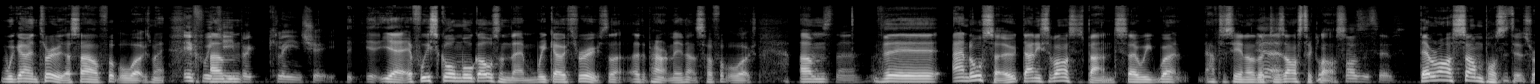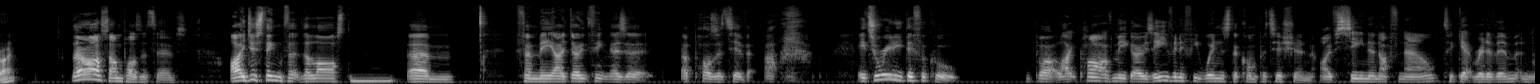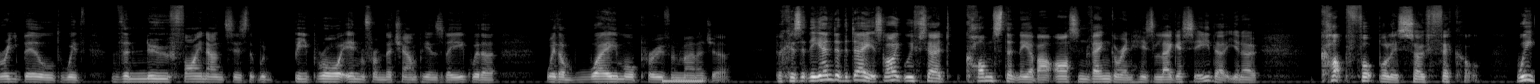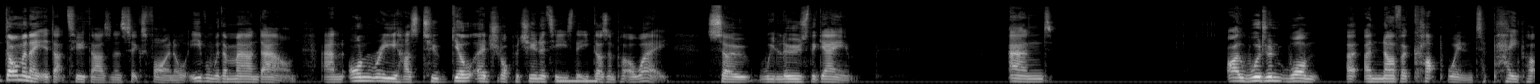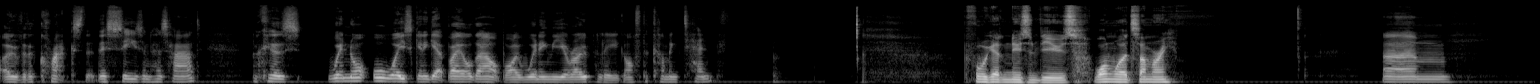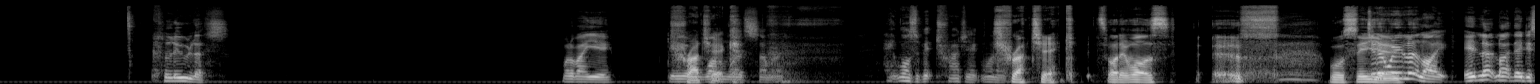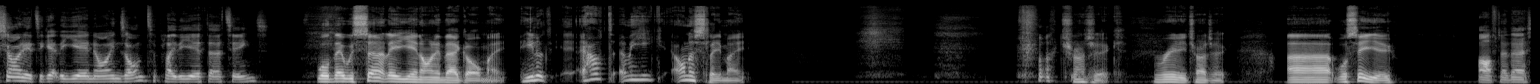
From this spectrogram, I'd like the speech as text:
we're going through. That's how football works, mate. If we Um, keep a clean sheet. yeah, if we score more goals than them, we go through. So that, apparently, that's how football works. Um, the- the and also Dani Ceballos is banned, so we won't have to see another Yeah. disaster class. Positives. There are some positives, right? There are some positives. I just think that the last, um, for me, I don't think there's a, a positive. Uh, it's really difficult, but like part of me goes, even if he wins the competition, I've seen enough now to get rid of him and rebuild with the new finances that would be brought in from the Champions League with a with a way more proven manager. Because at the end of the day, it's like we've said constantly about Arsene Wenger and his legacy that, you know, cup football is so fickle. We dominated that 2006 final, even with a man down, and Henry has two gilt edged opportunities that he doesn't put away. So we lose the game. And I wouldn't want a- another cup win to paper over the cracks that this season has had because we're not always going to get bailed out by winning the Europa League after coming 10th. Before we get to news and views, one word summary. Um, clueless. What about you? Give Tragic. a one-word summary. It was a bit tragic, wasn't it? Tragic. It's what it was. we'll see you. Do you you. know what it looked like? It looked like they decided to get the year nines on to play the year thirteens. well, there was certainly a year nine in their goal, mate. He looked. How? I mean, he honestly, mate. Tragic. Really tragic. Uh, we'll see you. After this.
